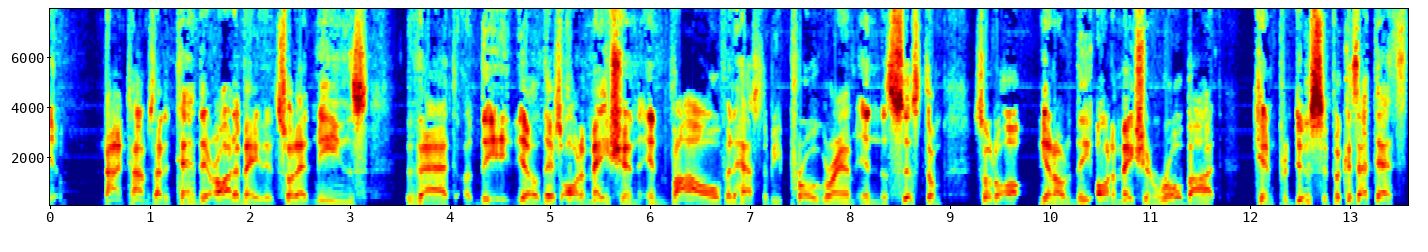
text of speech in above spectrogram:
it, nine times out of ten they're automated. So that means that the you know there's automation involved. It has to be programmed in the system so the you know the automation robot can produce it because that that's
